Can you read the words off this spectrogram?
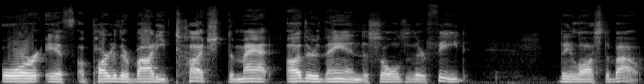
or if a part of their body touched the mat other than the soles of their feet, they lost the bout.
